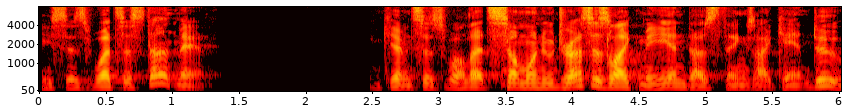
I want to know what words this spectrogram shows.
He says, What's a stunt man? Kevin says, Well, that's someone who dresses like me and does things I can't do.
